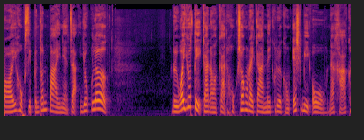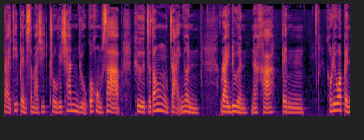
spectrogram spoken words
2560 เป็นต้นไปเนี่ยจะยกเลิก หรือว่ายุติการออกอากาศ 6 ช่องรายการในเครือของ HBO นะคะ ใครที่เป็นสมาชิก True Vision อยู่ก็คงทราบ คือจะต้องจ่ายเงินรายเดือนนะคะ เป็นเขาเรียกว่าเป็น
